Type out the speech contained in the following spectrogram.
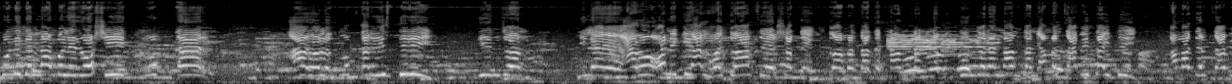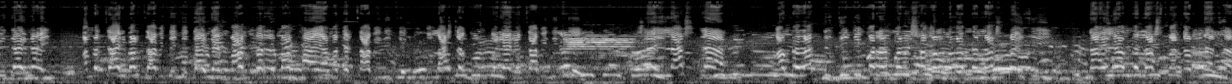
খুনিদের নাম বলি রশিদ, মুক্তার আর হলো মুক্তারের স্ত্রী তিনজন মিলে আরও অনেকে আর হয়তো আছে এর সাথে, কিন্তু আমরা তাদের নাম জানি না। তিনজনের নাম জানি, আমরা চাবি চাইছি। আমাদের চাবি দেয় নাই। আমরা চারবার চাবি চাইতে দেয় নাই। পাঁচবারের মাথায় আমাদের চাবি দিচ্ছে, কিন্তু লাশটা গুম করে আগে চাবি দিচ্ছে। সেই লাশটা আমরা রাত্রে ডিউটি করার পরে সকালবেলা আমরা লাশ পাইছি। না হলে আমরা লাশ পাতাম না।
